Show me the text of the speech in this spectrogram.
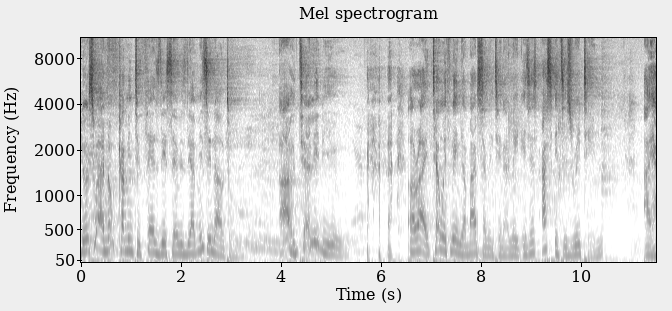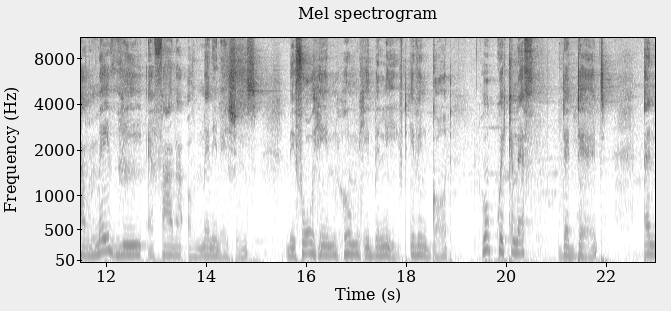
Those who are not coming to Thursday service, they are missing out. Oh. I'm telling you. All right, turn with me in your Bible 17. I read. It says, As it is written, I have made thee a father of many nations before him whom he believed, even God, who quickeneth the dead and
